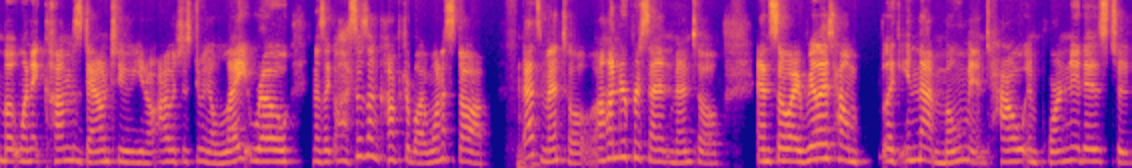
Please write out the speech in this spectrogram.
But when it comes down to you know i was just doing a light row and i was like oh this is uncomfortable. I want to stop Mm-hmm. that's mental 100% mental. And so i realized how like in that moment how important it is to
